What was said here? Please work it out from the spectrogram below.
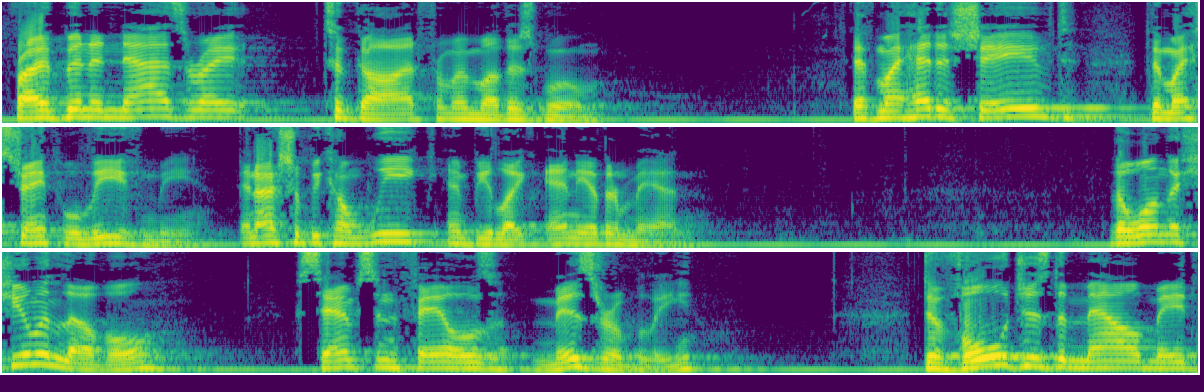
for I have been a Nazarite to God from my mother's womb. If my head is shaved, then my strength will leave me, and I shall become weak and be like any other man. Though on the human level, Samson fails miserably, divulges the vow made,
